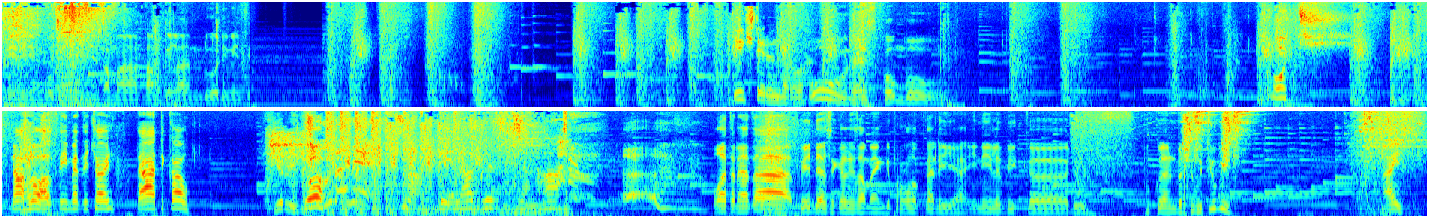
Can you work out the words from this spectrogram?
ini nih yang gue butuhnya sama tampilan dua dimensi. Uh, nice combo. Uch. Nah lo ultimate nih coy. Tati kau. Here we go. Nah. Wah ternyata beda sekali sama yang di prolog tadi ya. Ini lebih ke duh, pukulan bertubi-tubi Nice.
